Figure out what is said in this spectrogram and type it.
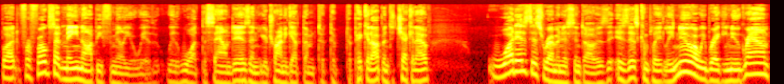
But for folks that may not be familiar with with what the sound is, and you're trying to get them to, to, to pick it up and to check it out, what is this reminiscent of? Is is this completely new? Are we breaking new ground?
